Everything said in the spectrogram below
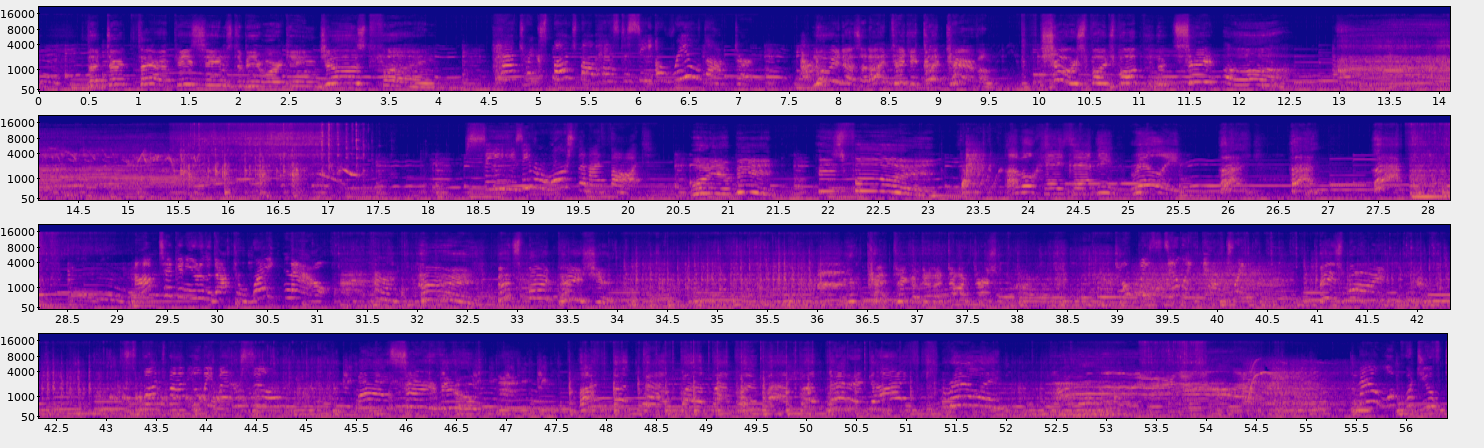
The dirt therapy seems to be working just fine. Patrick, SpongeBob has to see a real doctor. No, he doesn't. I'm taking good care of him. Sure, SpongeBob. Say ah. See, he's even worse than I thought. What do you mean? He's fine. I'm okay, Sandy. Really. Taking you to the doctor right now. Hey, that's my patient. You can't take him to the doctor's. Don't be silly, Patrick. He's mine. SpongeBob, you'll be better soon.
